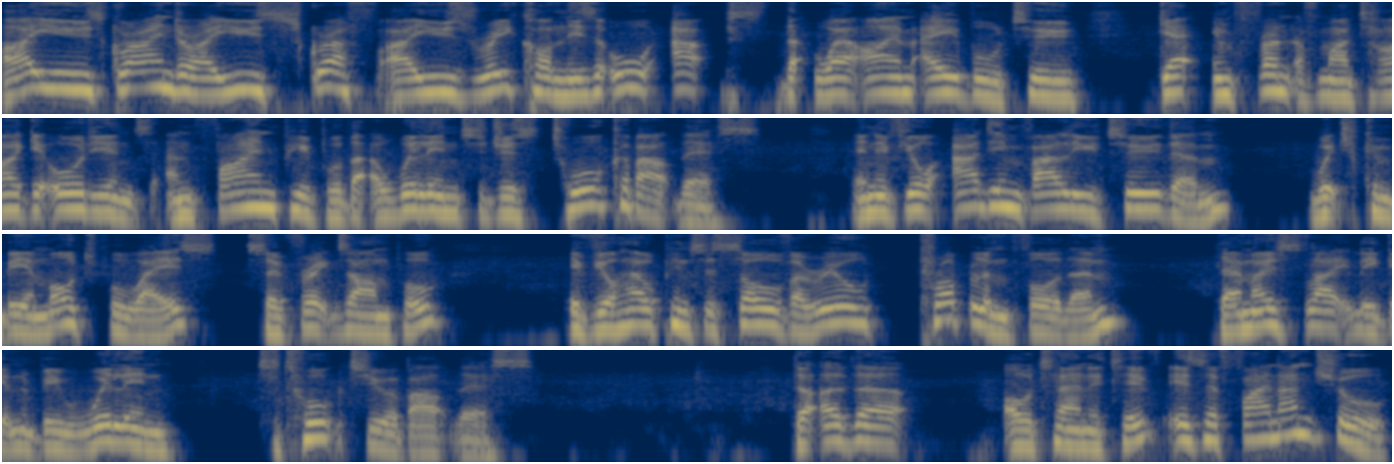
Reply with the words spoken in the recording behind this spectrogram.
I use Grindr. I use Scruff. I use Recon. These are all apps that where I'm able to get in front of my target audience and find people that are willing to just talk about this. And if you're adding value to them, which can be in multiple ways. So for example, if you're helping to solve a real problem for them, they're most likely going to be willing to talk to you about this. The other alternative is a financial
